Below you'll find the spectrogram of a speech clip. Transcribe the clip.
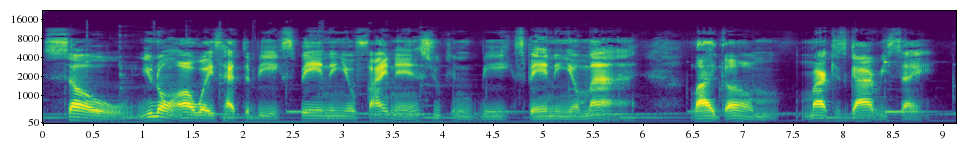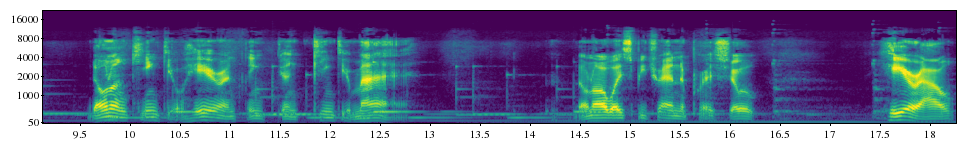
So, you don't always have to be expanding your finance. You can be expanding your mind. Like um Marcus Garvey say, don't unkink your hair and think unkink your mind. Don't always be trying to press your hair out.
